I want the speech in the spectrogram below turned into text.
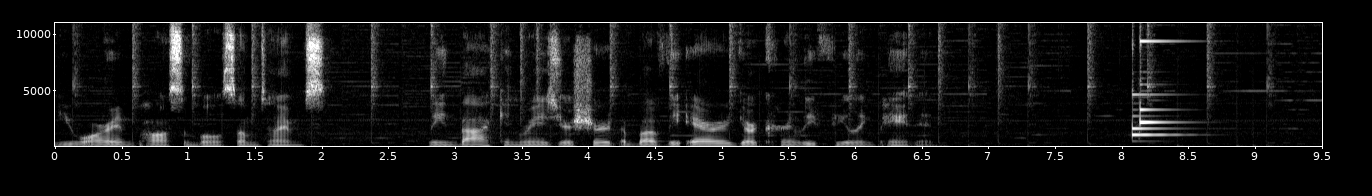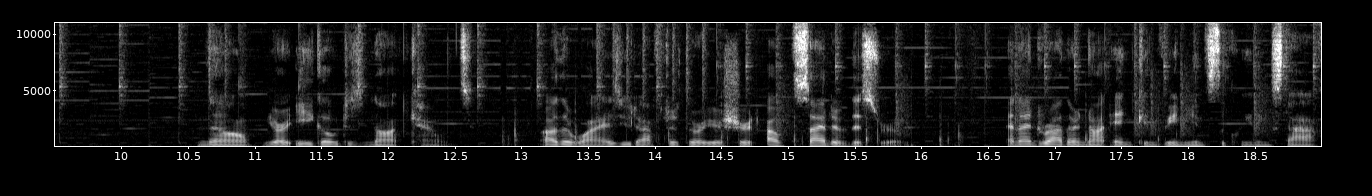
You are impossible sometimes. Lean back and raise your shirt above the area you're currently feeling pain in. No, your ego does not count. Otherwise, you'd have to throw your shirt outside of this room. And I'd rather not inconvenience the cleaning staff.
